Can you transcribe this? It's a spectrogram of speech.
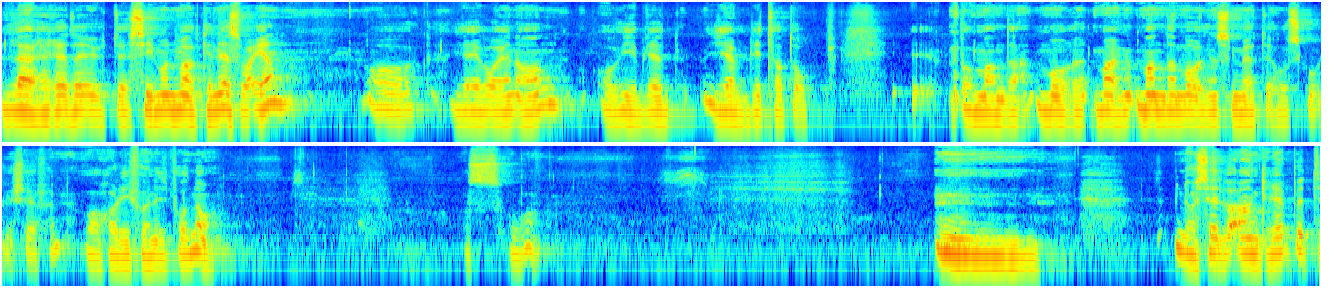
lærere der ute. Simon Malkenes var én, og jeg var en annen. Og vi ble jevnlig tatt opp på mandag, morgen, mandag morgens møte hos skolesjefen. Hva har de funnet på nå? Og så mm, Når selve angrepet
